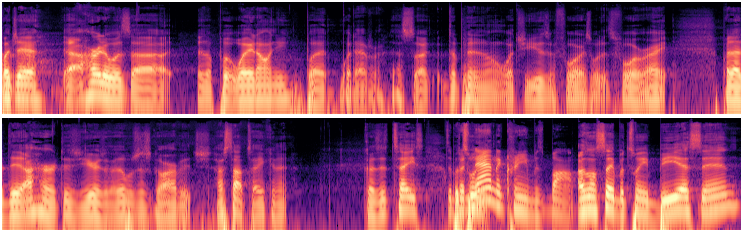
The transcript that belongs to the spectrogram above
but yeah, I heard it was uh, it'll put weight on you, but whatever. That's uh, depending on what you use it for is what it's for, right? But I did. I heard this years ago. It was just garbage. I stopped taking it. because it tastes. The Between- banana cream is bomb. I was gonna say between BSN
